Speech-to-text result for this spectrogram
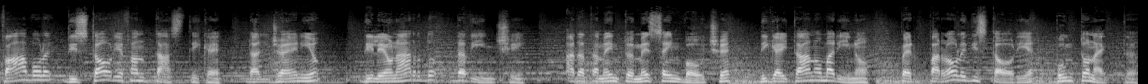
Favole di storie fantastiche dal genio di Leonardo da Vinci. Adattamento e messa in voce di Gaetano Marino per paroledistorie.net.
